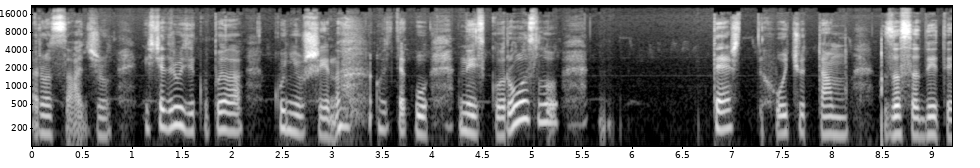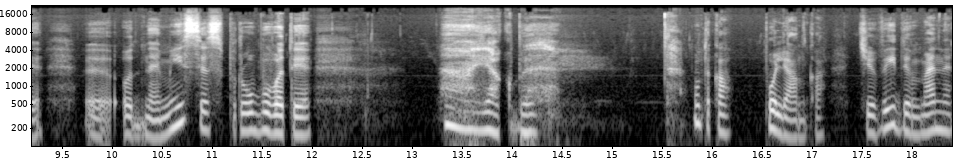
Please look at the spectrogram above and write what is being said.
розсаджу. І ще, друзі, купила конюшину, ось таку низькорослу. Теж хочу там засадити е, одне місце, спробувати, як би, ну, така полянка. Чи вийде в мене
